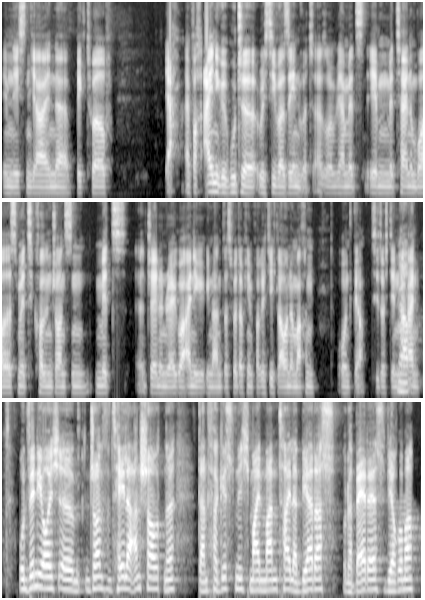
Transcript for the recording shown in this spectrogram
im nächsten Jahr in der Big 12 ja, einfach einige gute Receiver sehen wird. Also wir haben jetzt eben mit Talon Wallace, mit Colin Johnson, mit äh, Jalen Rager einige genannt. Das wird auf jeden Fall richtig Laune machen. Und ja, zieht euch den ja. mal rein. Und wenn ihr euch äh, Jonathan Taylor anschaut, ne, dann vergisst nicht meinen Mann Tyler Bierdas oder Badass, wie auch immer.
